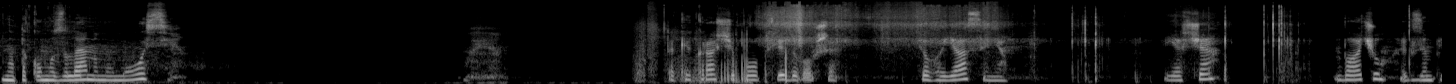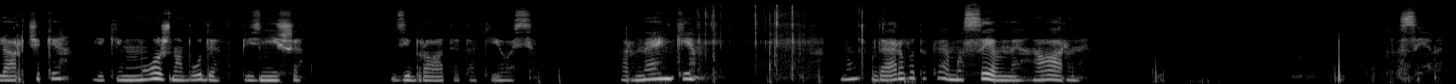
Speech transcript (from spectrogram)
На такому зеленому мосі. Ой. Таки краще пообслідувавши цього ясеня. Я ще бачу екземплярчики, які можна буде пізніше зібрати такі ось гарненькі. Ну, дерево таке масивне, гарне. Красиве.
